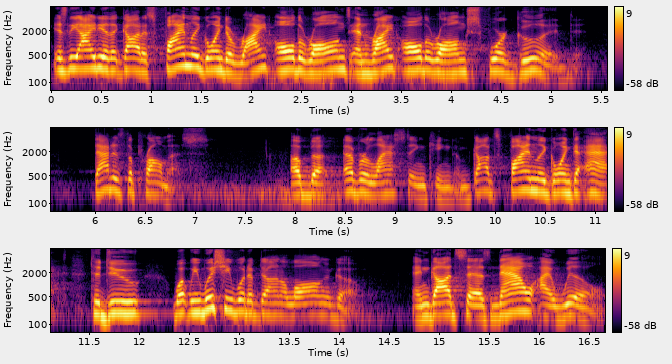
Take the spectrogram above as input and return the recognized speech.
is the idea that God is finally going to right all the wrongs and right all the wrongs for good. That is the promise of the everlasting kingdom. God's finally going to act to do what we wish He would have done a long ago. And God says, Now I will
